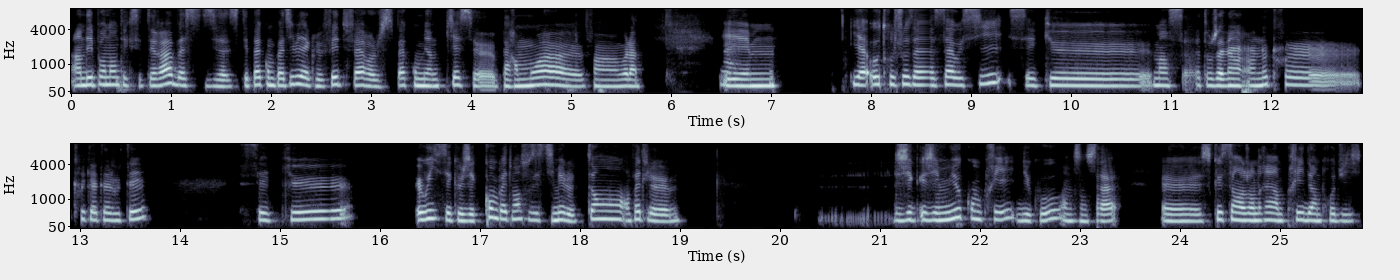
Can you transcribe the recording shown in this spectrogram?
indépendantes, etc., bah, c'était pas compatible avec le fait de faire je sais pas combien de pièces euh, par mois. Euh, enfin, voilà. Et il y a autre chose à ça aussi, c'est que... Mince, attends, j'avais un, autre truc à t'ajouter. C'est que... Oui, c'est que j'ai complètement sous-estimé le temps. En fait, le j'ai mieux compris, du coup, en faisant ça, euh, ce que ça engendrait un prix d'un produit.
